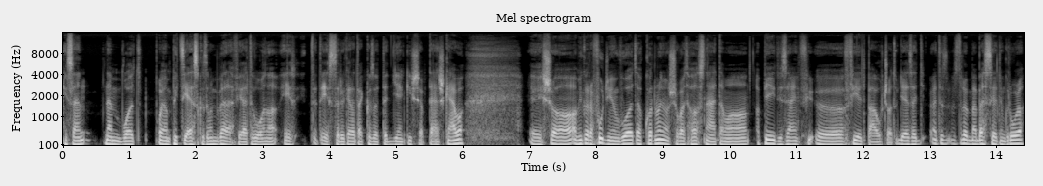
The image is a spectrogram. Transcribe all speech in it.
hiszen nem volt olyan pici eszköz, ami belefért volna ész, észszerű keretek között egy ilyen kisebb táskába, és a, amikor a Fujin volt, akkor nagyon sokat használtam a, a Peak Design Field Pouchot. Ugye ez egy, hát ez, előbb már beszéltünk róla,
